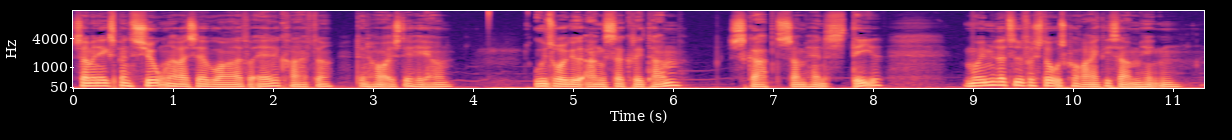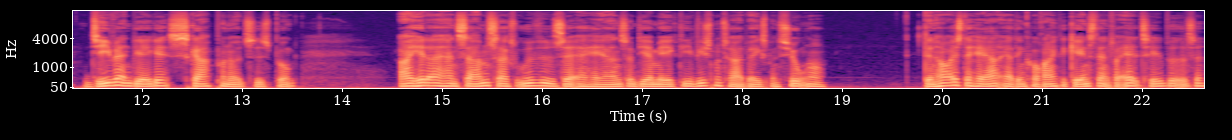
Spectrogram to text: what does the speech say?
som en ekspansion af reservoiret for alle kræfter, den højeste herre. Udtrykket Angsa Kritam, skabt som hans del, må imidlertid forstås korrekt i sammenhængen. Jivan bliver ikke skabt på noget tidspunkt. Ej heller er han samme slags udvidelse af herren, som de er mægtige Vishnutatva ekspansioner. Den højeste herre er den korrekte genstand for al tilbedelse,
